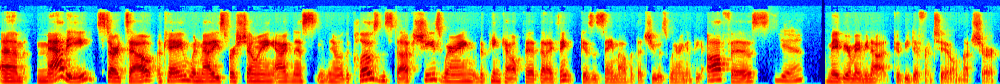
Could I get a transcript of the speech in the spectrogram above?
Um, Maddie starts out, okay, when Maddie's first showing Agnes, you know, the clothes and stuff, she's wearing the pink outfit that I think is the same outfit that she was wearing at the office. yeah. Maybe or maybe not, could be different too. I'm not sure.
